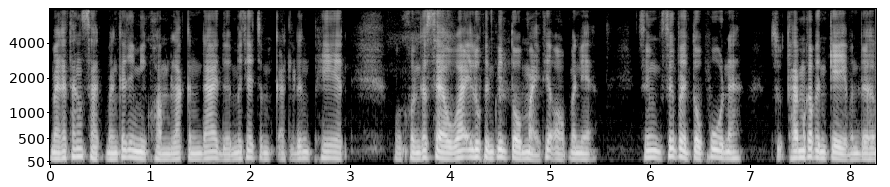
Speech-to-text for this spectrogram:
แม้กระทั่งสัตว์มันก็จะมีความรักกันได้ โดยไม่ใช่จำกัดเรื่องเพศบางคนก็แซวว่าไอ้ลูกเพนกวินตัวใหม่ที่ออกมาเนี่ย ซึ่งซึ่งเป็นตัวผู้นะ สุดท้ายมันก็เป็นเกย์เหมือนเดิม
